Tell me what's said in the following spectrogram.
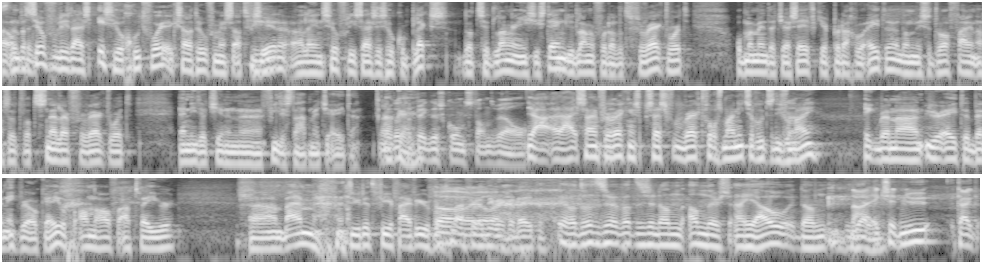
dat omdat een- zilvervliesrijst is heel goed voor je. Ik zou dat heel veel mensen adviseren. Alleen zilvervliesrijst is heel complex. Dat zit langer in je systeem. Duurt langer voordat het verwerkt wordt. Op het moment dat jij zeven keer per dag wil eten... dan is het wel fijn als het wat sneller verwerkt wordt. En niet dat je in een eh, file staat met je eten. Nou, Oké. Dat heb ik dus constant wel. Ja, zijn verwerkingsproces werkt volgens mij niet zo goed als die van mij. Ik ben na een uur eten ben ik weer oké. of anderhalf à twee uur. Eh, bij hem duurt het vier, vijf uur volgens Oh, mij voordat hij weer kan eten. Ja, want wat is, er, wat is er dan anders aan jou dan... Nou, ik zit nu... Kijk,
